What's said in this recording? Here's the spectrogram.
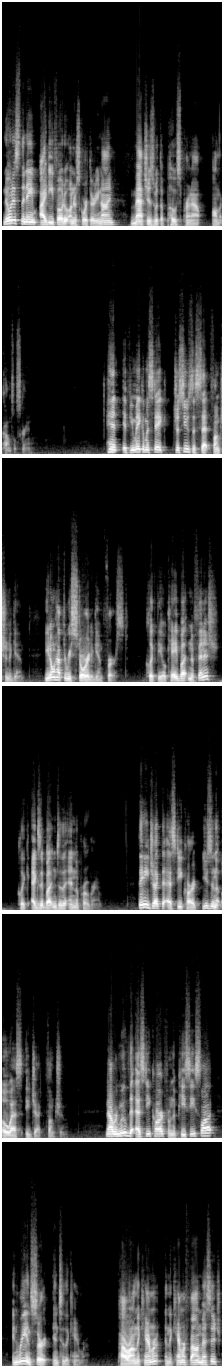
Notice the name ID photo underscore 39 matches with the post printout on the console screen. Hint, if you make a mistake, just use the set function again. You don't have to restore it again first. Click the OK button to finish, click Exit button to end the program. Then eject the SD card using the OS eject function. Now remove the SD card from the PC slot and reinsert into the camera. Power on the camera and the camera found message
